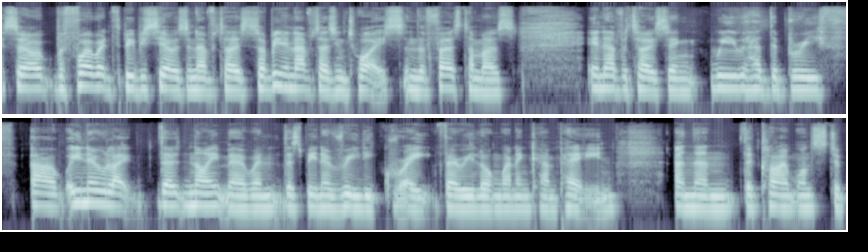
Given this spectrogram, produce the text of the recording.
So before I went to the BBC, I was in advertising. So I've been in advertising twice, and the first time I was in advertising, we had the brief. Uh, you know, like the nightmare when there's been a really great, very long-running campaign, and then the client wants to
